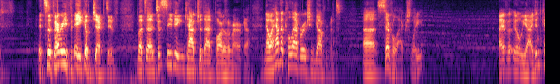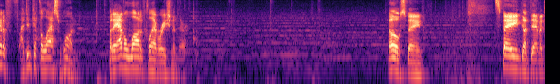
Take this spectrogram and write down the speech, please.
it's a very vague objective, but uh, just see if you can capture that part of America. Now, I have a collaboration government, uh, several actually. I have, a, oh yeah, I didn't get a, I didn't get the last one, but I have a lot of collaboration in there. Oh, Spain. Spain, goddammit.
